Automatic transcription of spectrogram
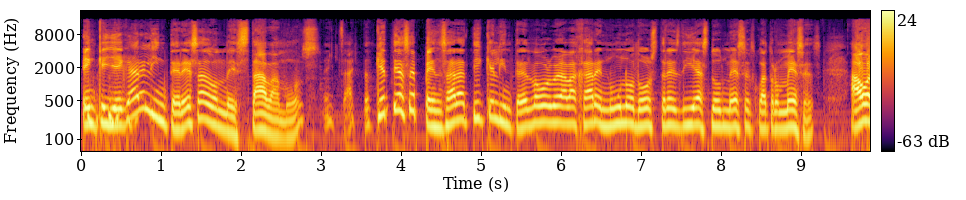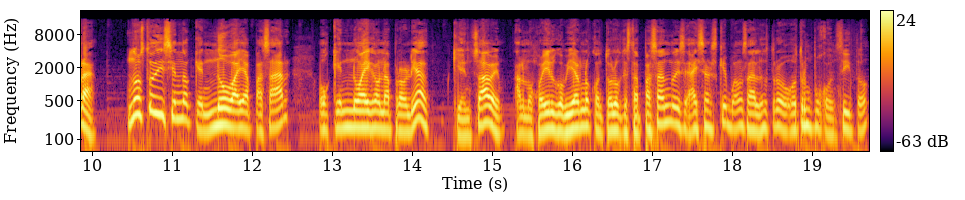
en que llegara el interés a donde estábamos, Exacto. ¿qué te hace pensar a ti que el interés va a volver a bajar en uno, dos, tres días, dos meses, cuatro meses? Ahora, no estoy diciendo que no vaya a pasar o que no haya una probabilidad quién sabe, a lo mejor el gobierno con todo lo que está pasando dice, ay, ¿sabes qué? Vamos a darle otro, otro empujoncito.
